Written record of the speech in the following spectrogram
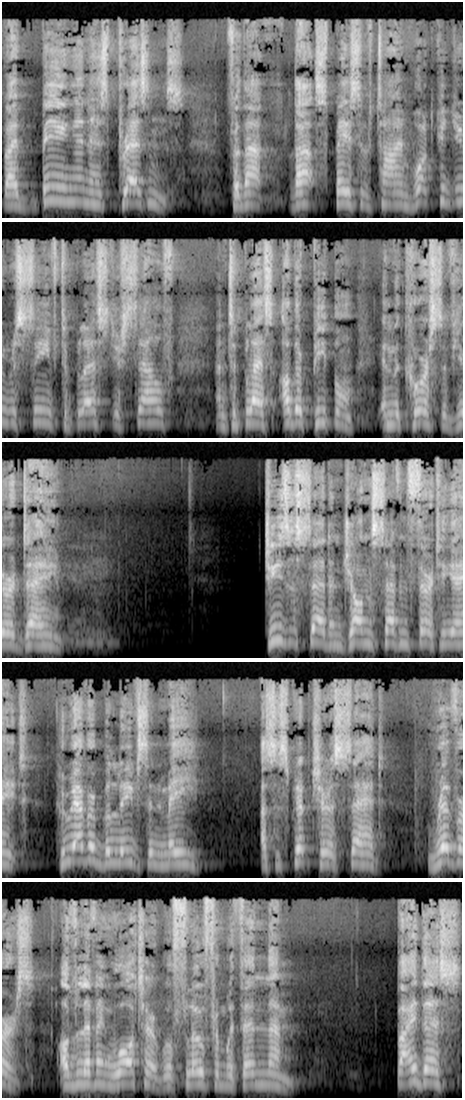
by being in His presence for that, that space of time? What could you receive to bless yourself and to bless other people in the course of your day? Jesus said in John 7:38, "Whoever believes in me, as the scripture has said, rivers of living water will flow from within them." By this,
